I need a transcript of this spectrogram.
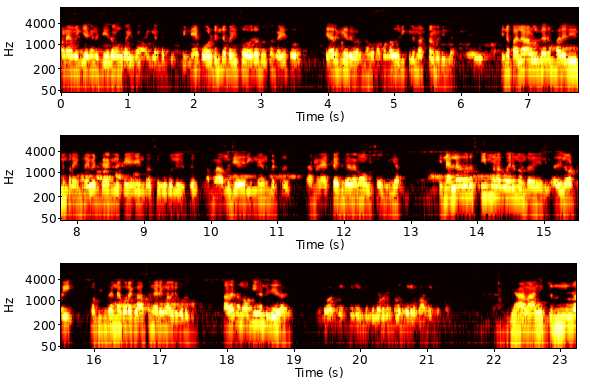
പണയം വയ്ക്കുക അങ്ങനെ ചെയ്ത് നമുക്ക് പൈസ വാങ്ങിക്കാൻ പറ്റും. പിന്നെ ഗോൾഡിന്റെ പൈസ ഓരോ ദിവസം കഴിയത്തോറും കയറി കയറി വരണം. അപ്പോൾ നമുക്കത് ഒരിക്കലും നഷ്ടം വരില്ല. പിന്നെ പല ആൾക്കാരും പല രീതിയിലും പറയും പ്രൈവറ്റ് ബാങ്കിൽ ഇട്ട് കഴിഞ്ഞാൽ ഇൻട്രസ്റ്റ് കൂടുതൽ കിട്ടും. നമ്മൾ അതൊന്നും ചെയ്തിരിക്കുന്നതിന് ബെറ്റർ കാരണം നാഷണലൈസ് നമുക്ക് വിശ്വസിക്കാം. പിന്നെ അല്ലാതെ ഓരോ സ്കീമുകളൊക്കെ വരുന്നുണ്ട് അവരിൽ. അത് ലോട്ടറി ഓഫീസിൽ തന്നെ കുറേ ക്ലാസ്സും കാര്യങ്ങളും അവർ കൊടുക്കും. അതൊക്കെ നോക്കി കണ്ട് ചെയ്താൽ മതി. ഞാൻ വാങ്ങിയിട്ടുള്ള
